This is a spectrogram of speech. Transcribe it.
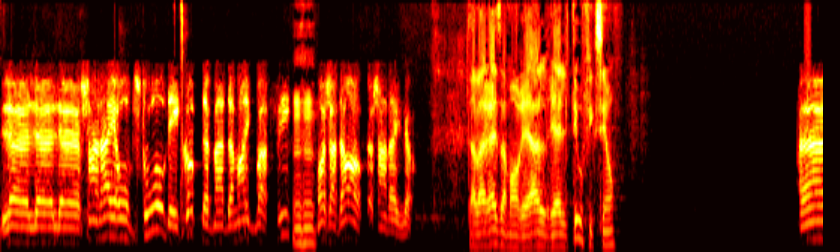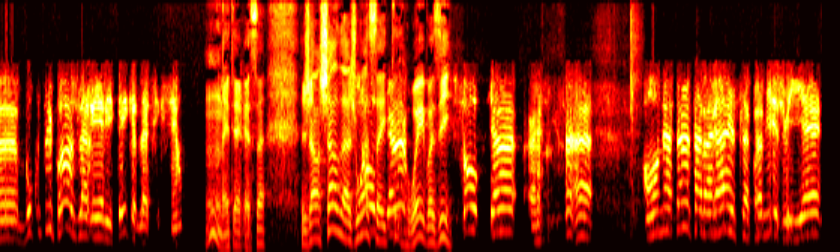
le, le, le chandail old school des coupes de, de Mike Bossy, Mhm. moi j'adore ce chandail-là. Tavares à Montréal, réalité ou fiction? Euh, beaucoup plus proche de la réalité que de la fiction. Hum, intéressant. Jean-Charles Lajoie, Sauf ça a été. Oui, vas-y. Sauf que on attend Tavares le 1er juillet.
